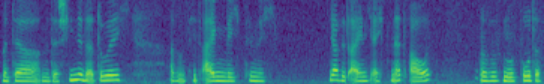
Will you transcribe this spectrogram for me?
mit der, mit der Schiene da durch. Also es sieht eigentlich ziemlich, ja, sieht eigentlich echt nett aus. Es ist nur so, dass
